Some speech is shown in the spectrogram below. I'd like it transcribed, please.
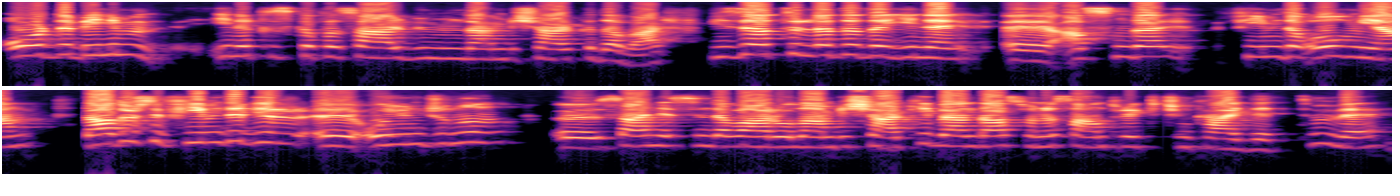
orada benim yine Kız Kafası albümümden bir şarkı da var. Bizi Hatırla'da da yine e, aslında filmde olmayan, daha doğrusu filmde bir e, oyuncunun e, sahnesinde var olan bir şarkıyı ben daha sonra soundtrack için kaydettim ve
